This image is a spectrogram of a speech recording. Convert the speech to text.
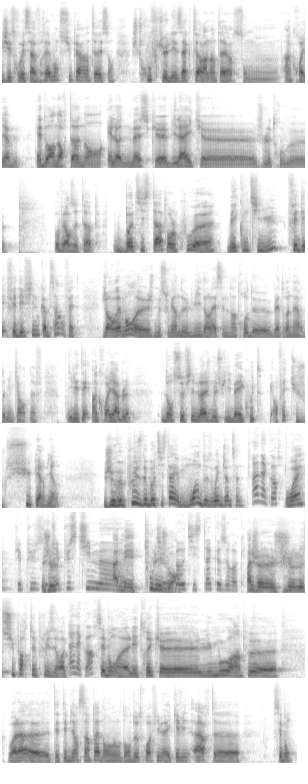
Et j'ai trouvé ça vraiment super intéressant. Je trouve que les acteurs à l'intérieur sont incroyables. Edward Norton en Elon Musk euh, Be Like, euh, je le trouve euh, over the top. Bautista, pour le coup, mais continue, fait des, fait des films comme ça en fait. Genre vraiment, je me souviens de lui dans la scène d'intro de Blade Runner 2049. Il était incroyable. Dans ce film-là, je me suis dit, bah écoute, en fait, tu joues super bien. Je veux plus de Bautista et moins de Dwayne Johnson. Ah d'accord. Ouais. Tu es plus, Je- tu es plus team, euh, Ah, mais tous les team jours. Bautista que The Rock. Ah, je, je le supporte plus, The Rock. Ah d'accord. C'est bon, euh, les trucs, euh, l'humour un peu. voilà, t'étais bien sympa dans, dans deux, trois films avec Kevin Hart. c'est bon.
